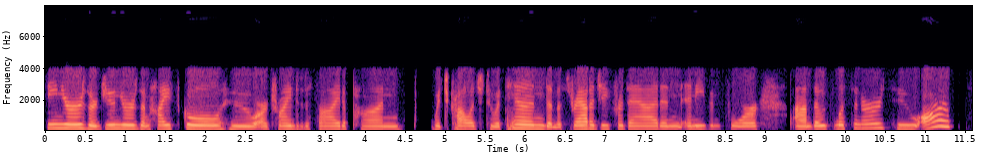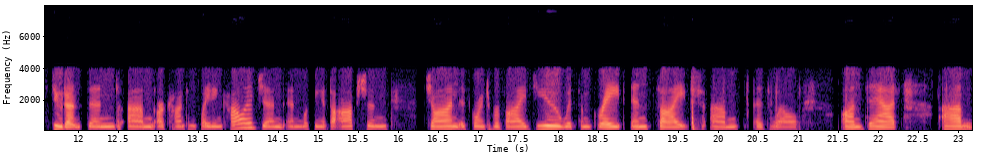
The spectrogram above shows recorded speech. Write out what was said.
seniors or juniors in high school who are trying to decide upon which college to attend and the strategy for that, and, and even for um, those listeners who are students and um, are contemplating college and, and looking at the option. Jon is going to provide you with some great insight um, as well on that. Um,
